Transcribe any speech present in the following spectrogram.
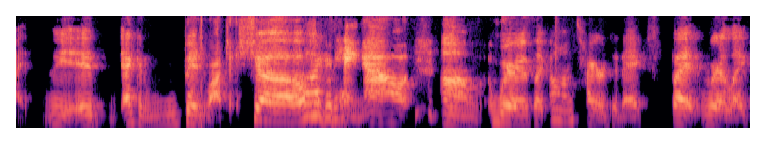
I, it, I could binge watch a show, I could hang out. Um, whereas like, oh, I'm tired today. But where like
